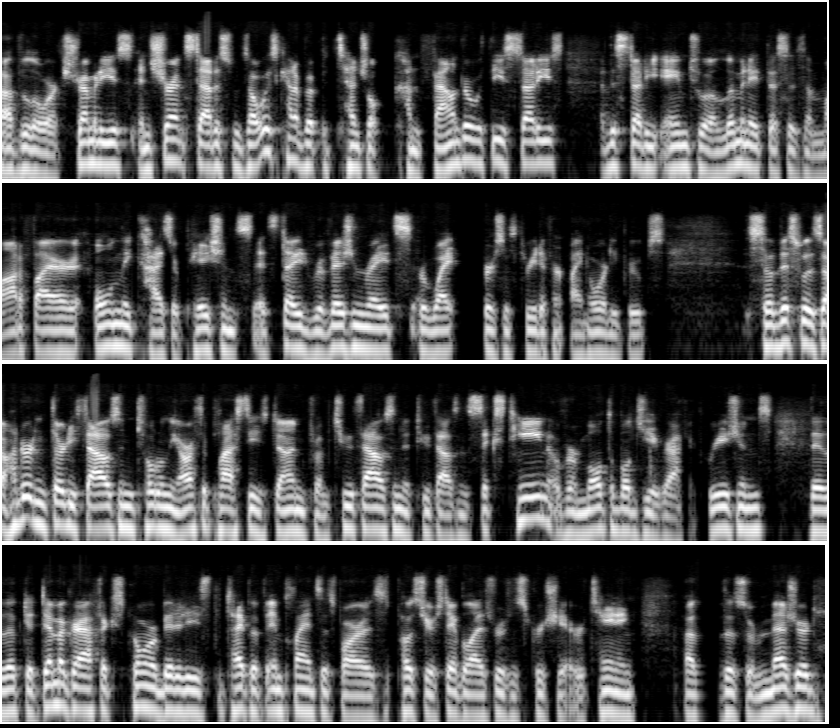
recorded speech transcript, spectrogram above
of the lower extremities. Insurance status was always kind of a potential confounder with these studies. This study aimed to eliminate this as a modifier. Only Kaiser patients. It studied revision rates for white versus three different minority groups. So this was 130,000 total knee arthroplasties done from 2000 to 2016 over multiple geographic regions. They looked at demographics, comorbidities, the type of implants as far as posterior stabilized versus cruciate retaining. Uh, those were measured.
